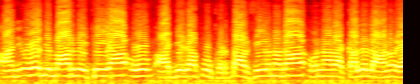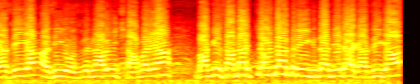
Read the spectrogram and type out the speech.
ਹਾਂਜੀ ਉਹ ਜੇ ਬਾਹਰ ਬੈਠੇ ਆ ਉਹ ਅੱਜ ਦਾ ਭੁੱਖ ਹੜਤਾਲ ਸੀ ਉਹਨਾਂ ਦਾ ਉਹਨਾਂ ਦਾ ਕੱਲ ਐਲਾਨ ਹੋਇਆ ਸੀਗਾ ਅਸੀਂ ਉਸ ਦੇ ਨਾਲ ਵੀ ਸ਼ਾਮਲ ਆ। ਬਾਕੀ ਸਾਡਾ 14 ਤਰੀਕ ਦਾ ਜਿਹੜਾ ਹੈਗਾ ਸੀਗਾ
